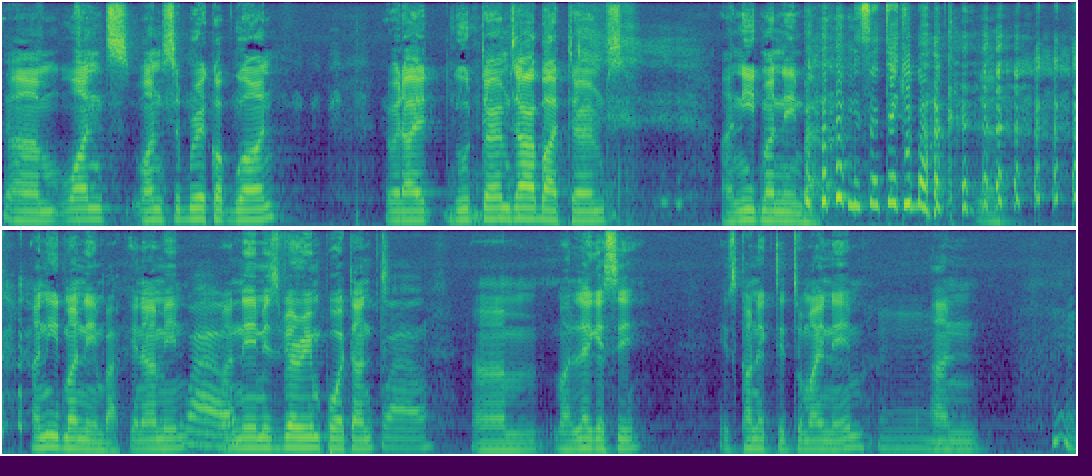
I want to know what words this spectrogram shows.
Um, once once the breakup go on, whether it good terms or bad terms, I need my name back. Mr. Take it back. Yeah. I need my name back. You know what I mean? Wow. My name is very important. wow. Um, my legacy is connected to my name, Mm. and Hmm.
